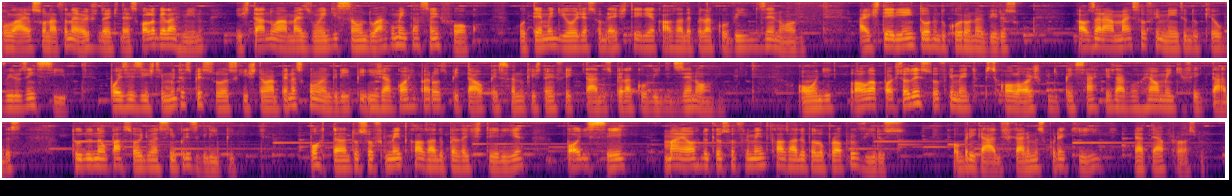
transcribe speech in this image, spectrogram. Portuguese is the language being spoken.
Olá, eu sou Natanael, estudante da Escola Belarmino, e está no ar mais uma edição do Argumentação em Foco. O tema de hoje é sobre a histeria causada pela Covid-19. A histeria em torno do coronavírus causará mais sofrimento do que o vírus em si, pois existem muitas pessoas que estão apenas com a gripe e já correm para o hospital pensando que estão infectadas pela Covid-19, onde, logo após todo esse sofrimento psicológico de pensar que estavam realmente infectadas, tudo não passou de uma simples gripe. Portanto, o sofrimento causado pela histeria pode ser maior do que o sofrimento causado pelo próprio vírus. Obrigado, ficaremos por aqui e até a próxima.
